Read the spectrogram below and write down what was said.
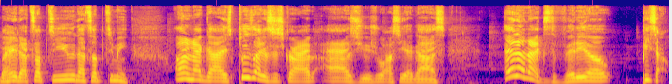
But hey, that's up to you. That's up to me. Other than that, guys, please like and subscribe as usual. I'll see you guys in the next video. Peace out.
